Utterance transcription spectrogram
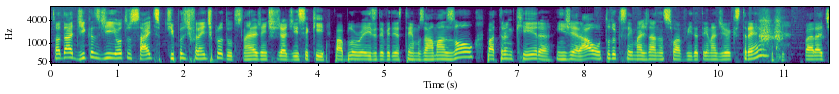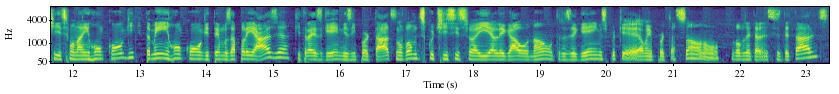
Só dar dicas de outros sites, tipos diferentes de produtos, né? A gente já disse que para Blu-rays e DVDs temos a Amazon, para tranqueira em geral, tudo que você imaginar na sua vida tem na Dio Extreme. Baratíssimo lá em Hong Kong. Também em Hong Kong temos a PlayAsia, que traz games importados. Não vamos discutir se isso aí é legal ou não, trazer games, porque é uma importação, não, não vamos entrar nesses detalhes.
